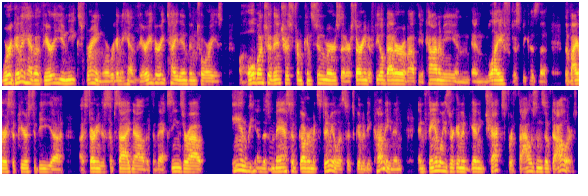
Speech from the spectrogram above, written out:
we're going to have a very unique spring where we're going to have very, very tight inventories, a whole bunch of interest from consumers that are starting to feel better about the economy and, and life just because the, the virus appears to be uh, uh, starting to subside now that the vaccines are out and we have this mm-hmm. massive government stimulus that's going to be coming and and families are going to be getting checks for thousands of dollars.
